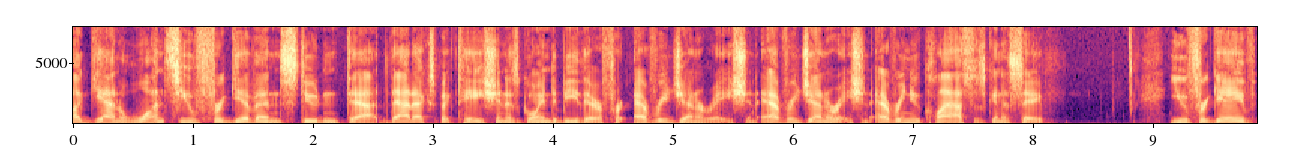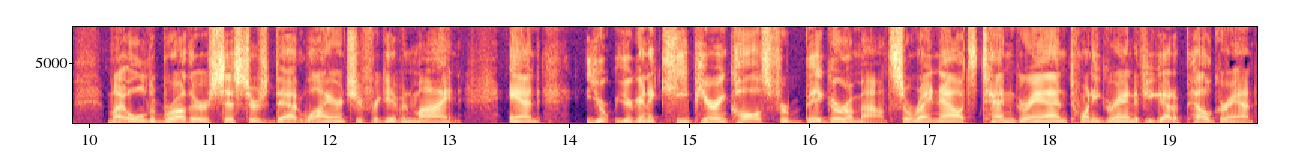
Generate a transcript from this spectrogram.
again, once you've forgiven student debt, that expectation is going to be there for every generation. Every generation, every new class is going to say, you forgave my older brother or sister's debt. Why aren't you forgiving mine? And you're, you're going to keep hearing calls for bigger amounts. So right now it's 10 grand, 20 grand if you got a Pell Grant.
